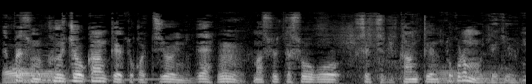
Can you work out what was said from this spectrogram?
やっぱりその空調関係とか強いので、まあそういった総合設備関係のところもできると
